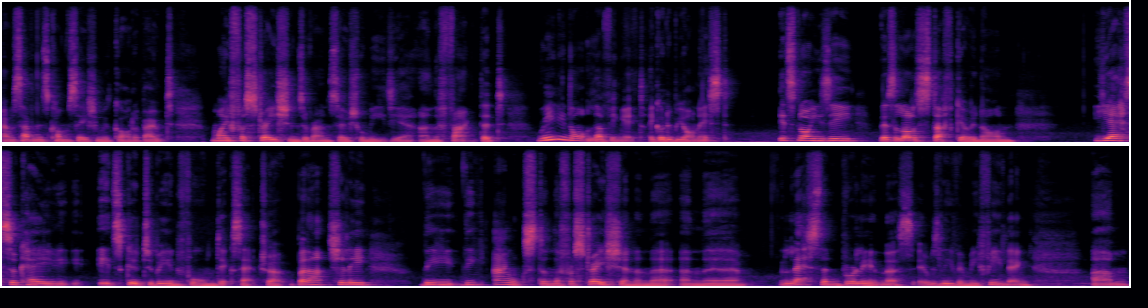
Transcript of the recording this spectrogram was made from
I was having this conversation with God about my frustrations around social media and the fact that really not loving it. I got to be honest, it's noisy, there's a lot of stuff going on. Yes, okay, it's good to be informed, etc. But actually, the the angst and the frustration and the and the less than brilliantness it was leaving me feeling, um,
